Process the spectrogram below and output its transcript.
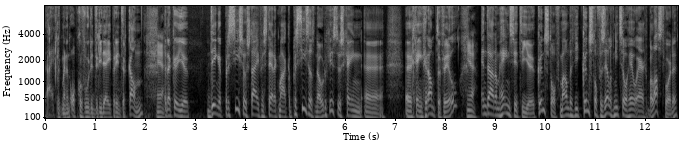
eigenlijk met een opgevoerde 3D-printer kan. En dan kun je. Dingen precies zo stijf en sterk maken, precies als nodig is. Dus geen, eh, eh, geen gram te veel. Ja. En daaromheen zit die eh, kunststof. Maar omdat die kunststoffen zelf niet zo heel erg belast worden,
